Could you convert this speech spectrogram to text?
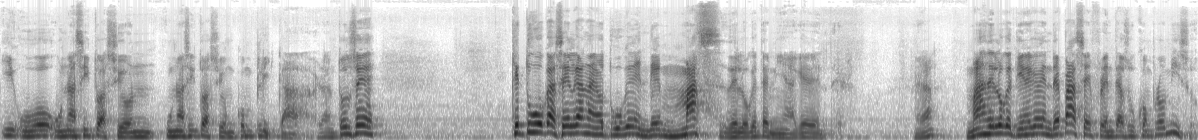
y hubo una, situación, una situación complicada, ¿verdad? Entonces, ¿qué tuvo que hacer el ganadero? Tuvo que vender más de lo que tenía que vender, ¿verdad? Más de lo que tiene que vender para hacer frente a sus compromisos.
